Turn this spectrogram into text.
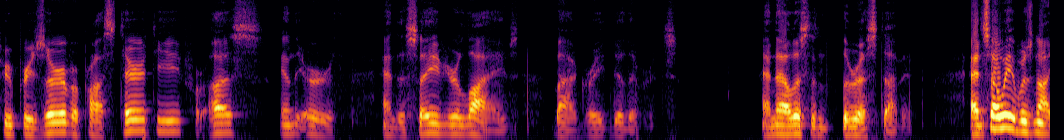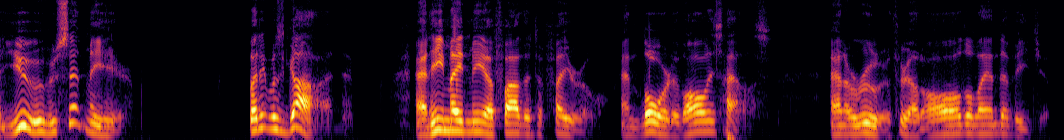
to preserve a posterity for us in the earth and to save your lives by a great deliverance. And now listen to the rest of it. And so it was not you who sent me here, but it was God. And he made me a father to Pharaoh and lord of all his house, and a ruler throughout all the land of Egypt.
